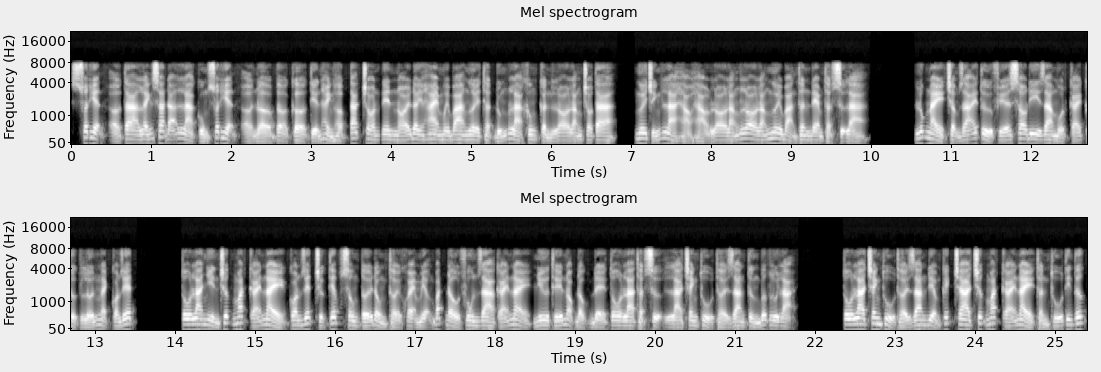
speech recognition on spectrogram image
xuất hiện ở ta lãnh sát đã là cùng xuất hiện ở nở tờ cờ tiến hành hợp tác cho nên nói đây 23 ngươi thật đúng là không cần lo lắng cho ta, ngươi chính là hảo hảo lo lắng lo lắng ngươi bản thân đem thật sự là. Lúc này chậm rãi từ phía sau đi ra một cái cực lớn ngạch con giết. Tô La nhìn trước mắt cái này con giết trực tiếp xông tới đồng thời khỏe miệng bắt đầu phun ra cái này như thế nọc độc để Tô La thật sự là tranh thủ thời gian từng bước lui lại. Tô La tranh thủ thời gian điểm kích tra trước mắt cái này thần thú tin tức,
